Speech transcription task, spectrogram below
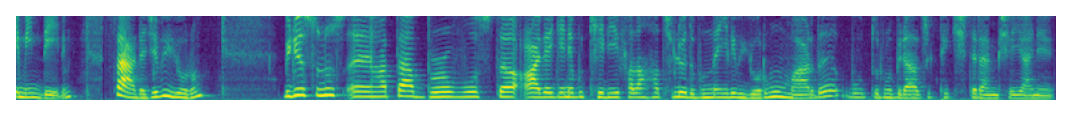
Emin değilim. Sadece bir yorum. Biliyorsunuz e, hatta Bravos'ta aile gene bu kediyi falan hatırlıyordu. Bununla ilgili bir yorumum vardı. Bu durumu birazcık pekiştiren bir şey. Yani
